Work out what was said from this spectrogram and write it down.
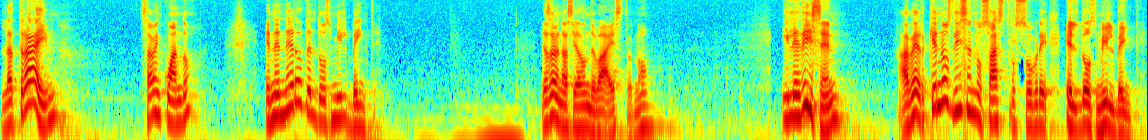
La traen, ¿saben cuándo? En enero del 2020. Ya saben hacia dónde va esto, ¿no? Y le dicen, a ver, ¿qué nos dicen los astros sobre el 2020?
